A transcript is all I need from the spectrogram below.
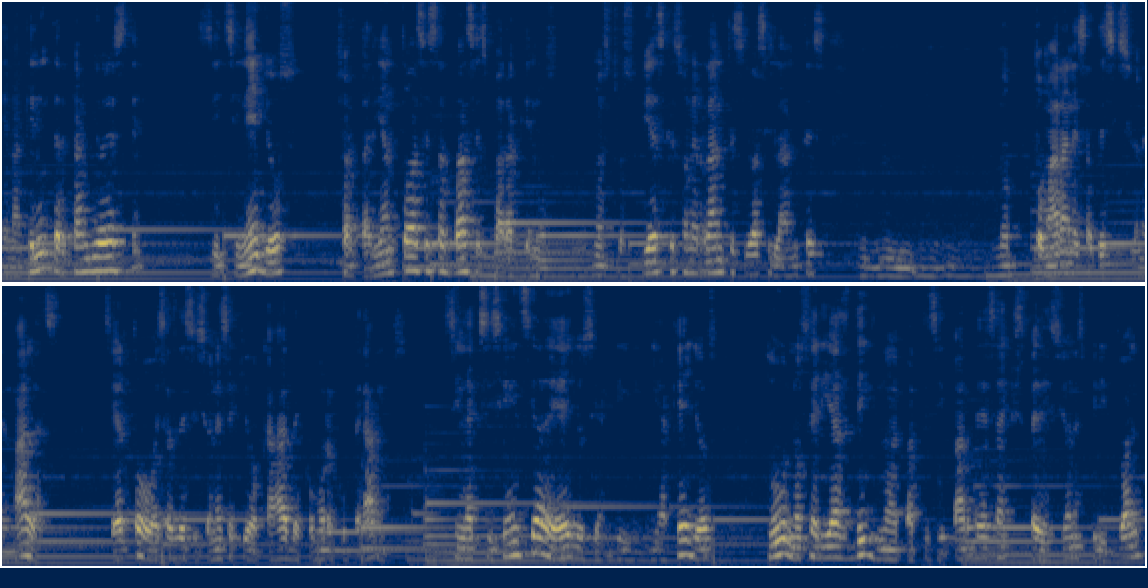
en aquel intercambio este, sin, sin ellos, faltarían todas esas bases para que nuestros pies que son errantes y vacilantes mm, no tomaran esas decisiones malas, ¿cierto? O esas decisiones equivocadas de cómo recuperarnos. Sin la exigencia de ellos y, aquellos, tú no serías digno de participar de esa expedición espiritual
